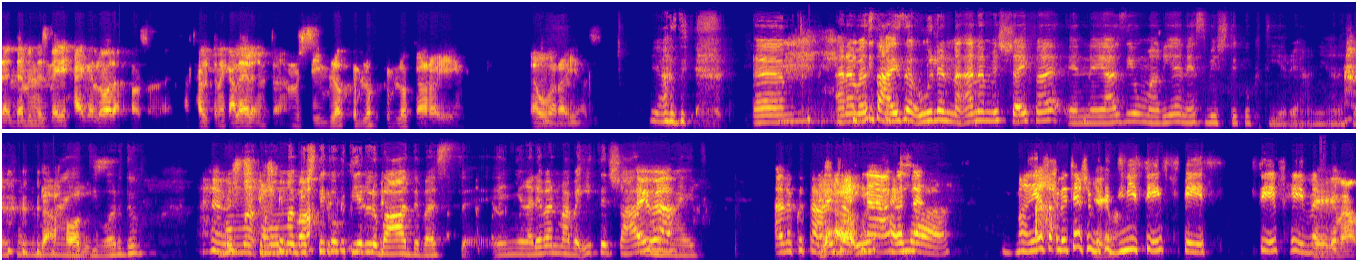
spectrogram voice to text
ده, ده بالنسبة لي حاجة اللي هو لا خلاص هتحاول تتنك عليا لا أنت مش block block block على رأيي. أو رأيي. نيازي أم، أنا بس عايزة أقول إن أنا مش شايفة إن نيازي وماريا ناس بيشتكوا كتير يعني. أنا شايفة إن هم عادي. برضو. هم هم بيشتكوا كتير لبعض بس. يعني غالبا مع بقية الشعب أيوة. هم عادي. أنا كنت عايزة أقول حاجة. ماريا صاحبتي عشان يا جماعة. بتديني safe space safe يا haven جماعة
